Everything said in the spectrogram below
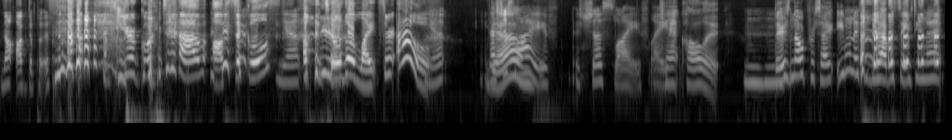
not octopus. you're going to have obstacles Yep. until the lights are out. Yep. That's just life. It's just life. Like Can't call it. mhm. There's no protect. Even if you do have a safety net,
